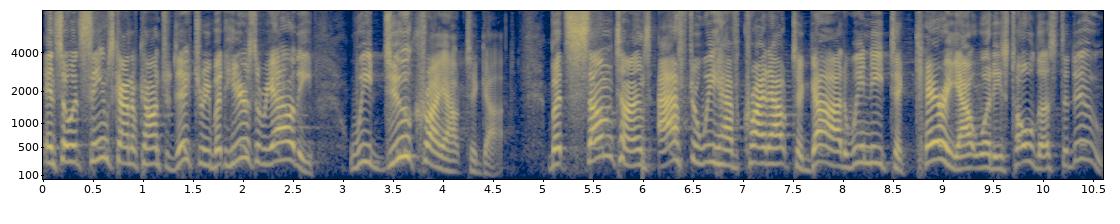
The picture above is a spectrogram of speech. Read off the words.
And so it seems kind of contradictory, but here's the reality we do cry out to God. But sometimes after we have cried out to God, we need to carry out what He's told us to do.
